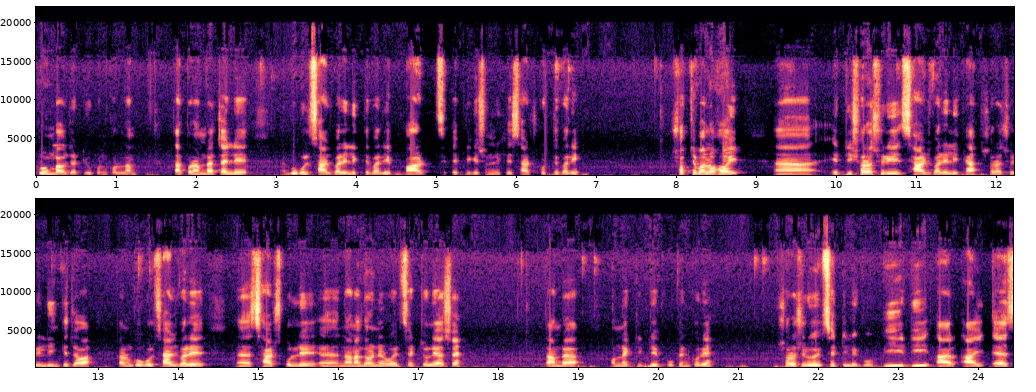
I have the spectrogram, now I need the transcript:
ক্রোম ব্রাউজারটি ওপেন করলাম। তারপর আমরা চাইলে গুগল সার্চ বারে লিখতে পারি বার্থ অ্যাপ্লিকেশন লিখে সার্চ করতে পারি। সবচেয়ে ভালো হয় এটি সরাসরি সার্চ বারে লেখা, সরাসরি লিঙ্কে যাওয়া। কারণ গুগল সার্চ বারে সার্চ করলে নানা ধরনের ওয়েবসাইট চলে আসে। তা আমরা অন্য একটি টেপ ওপেন করে সরাসরি ওয়েবসাইটটি লিখব। BDRIS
